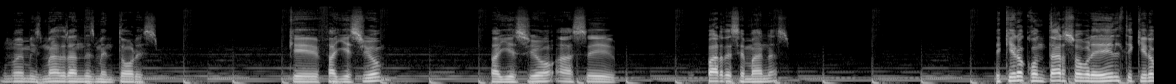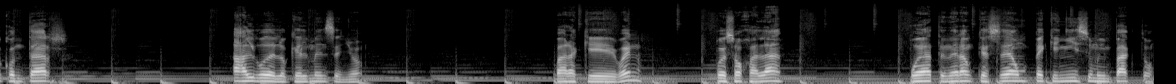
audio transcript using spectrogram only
uno de mis más grandes mentores, que falleció, falleció hace un par de semanas. Te quiero contar sobre él, te quiero contar algo de lo que él me enseñó. Para que, bueno, pues ojalá pueda tener aunque sea un pequeñísimo impacto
